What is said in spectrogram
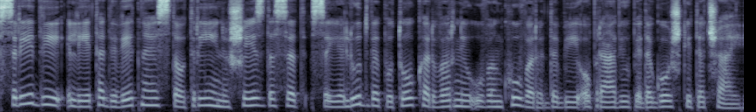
Sredi leta 1963 se je Ludve Potokar vrnil v Vancouver, da bi opravil pedagoški tečaj.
